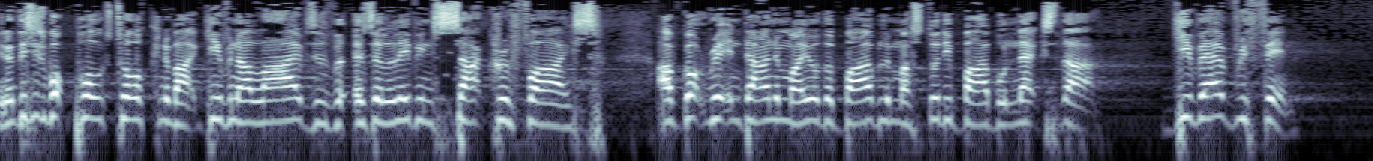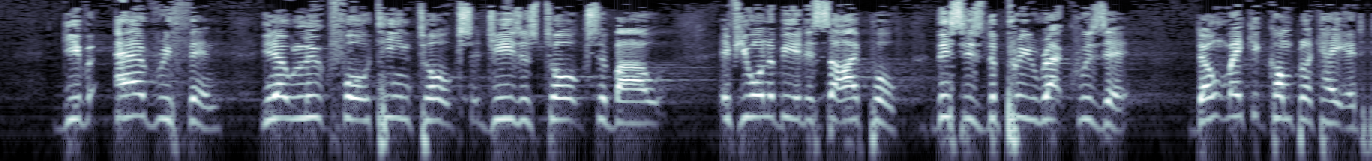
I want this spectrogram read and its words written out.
You know, this is what Paul's talking about giving our lives as, as a living sacrifice. I've got written down in my other Bible, in my study Bible, next to that give everything. Give everything. You know, Luke 14 talks, Jesus talks about if you want to be a disciple, this is the prerequisite. Don't make it complicated.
